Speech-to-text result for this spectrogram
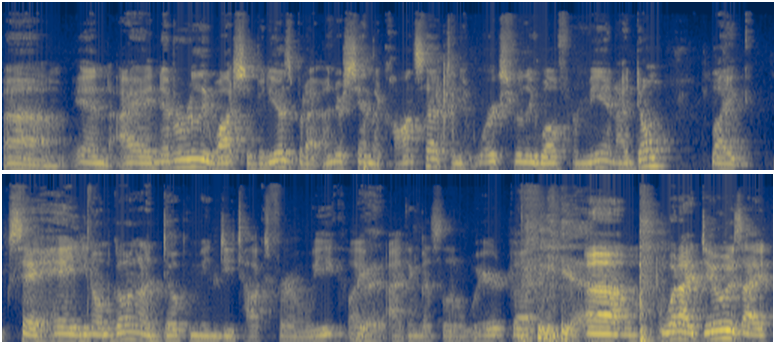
Um, and I never really watched the videos, but I understand the concept and it works really well for me. And I don't like say, hey, you know, I'm going on a dopamine detox for a week. Like Right. I think that's a little weird, but yeah. um, what I do is I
